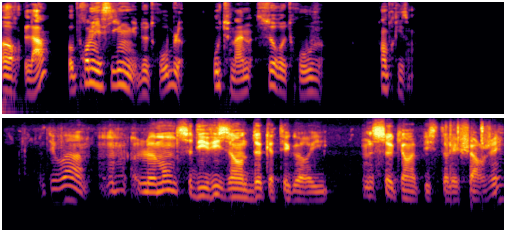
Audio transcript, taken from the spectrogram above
Or là, au premier signe de trouble, Outman se retrouve en prison. Tu vois, le monde se divise en deux catégories. Ceux qui ont un pistolet chargé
